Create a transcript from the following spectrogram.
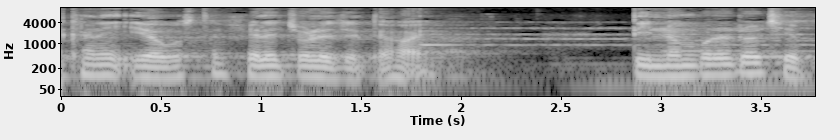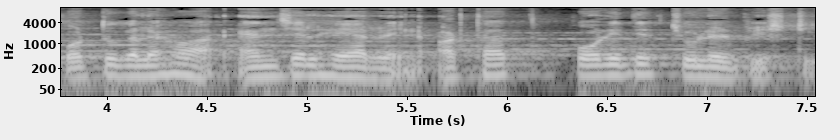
এখানেই এই অবস্থায় ফেলে চলে যেতে হয়। তিন নম্বরে রয়েছে পর্তুগালে হওয়া অ্যাঞ্জেল হেয়ার রেইন অর্থাৎ পরিদের চুলের বৃষ্টি।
